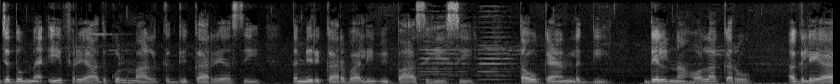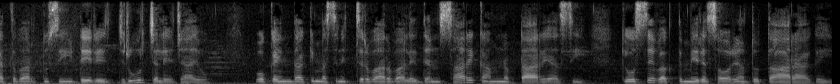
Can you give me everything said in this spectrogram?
ਜਦੋਂ ਮੈਂ ਇਹ ਫਰਿਆਦ ਕੁੱਲ ਮਾਲਕ ਅੱਗੇ ਕਰ ਰਿਹਾ ਸੀ ਤਾਂ ਮੇਰੇ ਘਰ ਵਾਲੀ ਵੀ ਪਾਸ ਹੀ ਸੀ। ਤਾਂ ਉਹ ਕਹਿਣ ਲੱਗੀ ਦਿਲ ਨਾ ਹੌਲਾ ਕਰੋ। ਅਗਲੇ ਐਤਵਾਰ ਤੁਸੀਂ ਡੇਰੇ ਜ਼ਰੂਰ ਚਲੇ ਜਾਇਓ। ਉਹ ਕਹਿੰਦਾ ਕਿ ਮੈਂ ਸਨਿਚਰਵਾਰ ਵਾਲੇ ਦਿਨ ਸਾਰੇ ਕੰਮ ਨਿਪਟਾ ਰਿਹਾ ਸੀ ਕਿ ਉਸੇ ਵਕਤ ਮੇਰੇ ਸਹੁਰਿਆਂ ਤੋਂ ਤਾਰ ਆ ਗਈ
